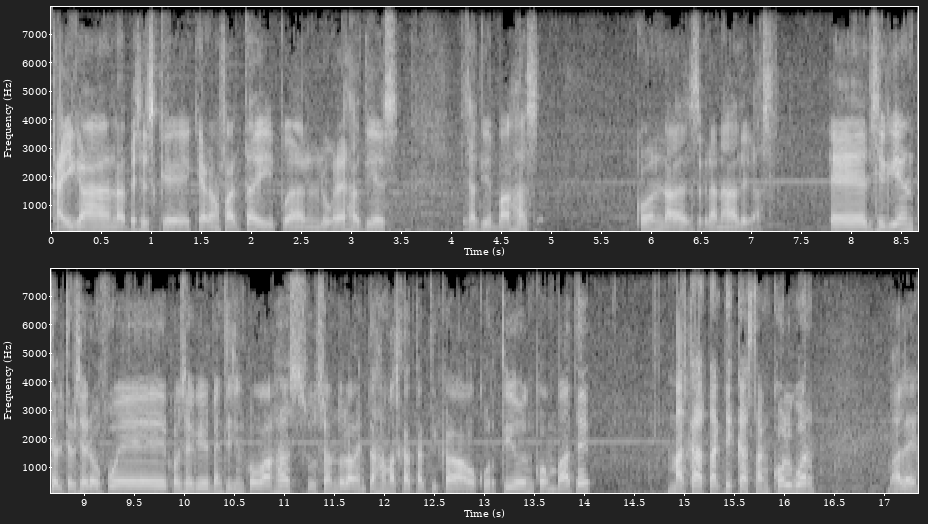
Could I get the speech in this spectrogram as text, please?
caigan las veces que, que hagan falta y puedan lograr esas 10 esas 10 bajas con las granadas de gas. El siguiente, el tercero fue conseguir 25 bajas usando la ventaja máscara táctica o curtido en combate. Máscara táctica está en Cold War, ¿vale?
